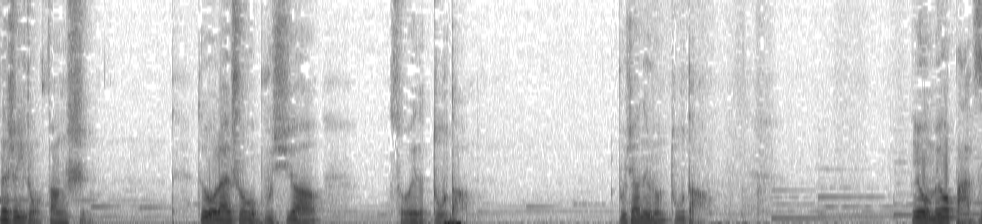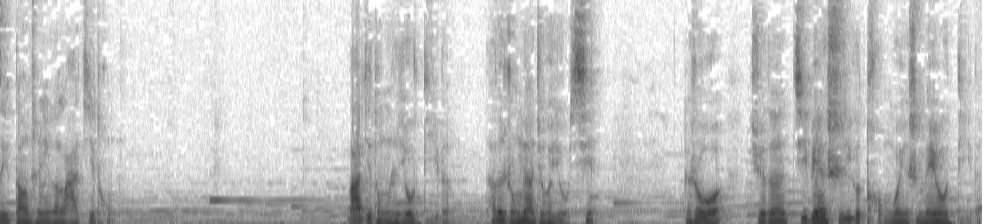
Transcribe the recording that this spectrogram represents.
那是一种方式。对我来说，我不需要所谓的督导，不需要那种督导。因为我没有把自己当成一个垃圾桶，垃圾桶是有底的，它的容量就会有限。可是我觉得，即便是一个桶，我也是没有底的。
